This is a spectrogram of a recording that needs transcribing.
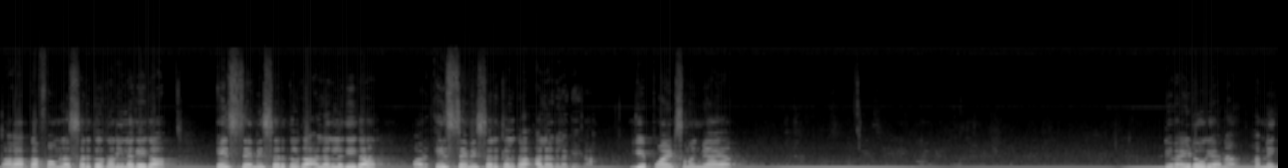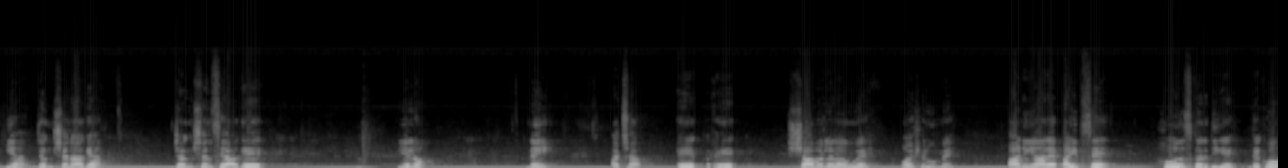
तो अब आपका फॉर्मूला सर्कल का नहीं लगेगा, इस सेमी सर्कल का अलग लगेगा और इस सेमी सर्कल का अलग लगेगा। ये पॉइंट समझ में आया? डिवाइड हो गया ना? हमने किया जंक्शन आ गया। जंक्शन से आगे, ये लो। नहीं? अच्छा एक एक शावर लगा हुआ है वॉशरूम में। पानी आ रहा है पाइप से होल्स कर दिए। देखो,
